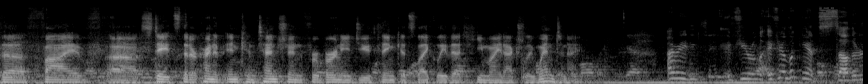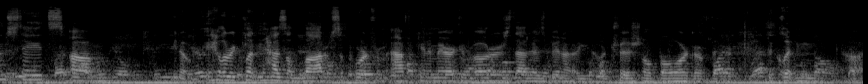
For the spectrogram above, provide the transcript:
the five uh, states that are kind of in contention for Bernie do you think it's likely that he might actually win tonight? I mean, if you're if you're looking at southern states, um, you know, Hillary Clinton has a lot of support from African American voters. That has been a you know traditional bulwark of the, the Clinton uh,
